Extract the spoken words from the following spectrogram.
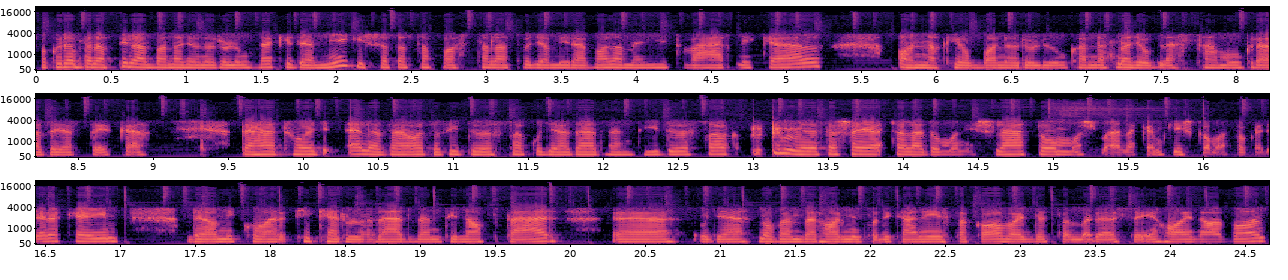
akkor abban a pillanatban nagyon örülünk neki, de mégis az a tapasztalat, hogy amire valamennyit várni kell, annak jobban örülünk, annak nagyobb lesz számunkra az értéke. Tehát, hogy eleve az az időszak, ugye az adventi időszak, ezt a saját családomon is látom, most már nekem kiskamatok a gyerekeim, de amikor kikerül az adventi naptár, ugye november 30-án éjszaka, vagy december 1 hajnalban,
